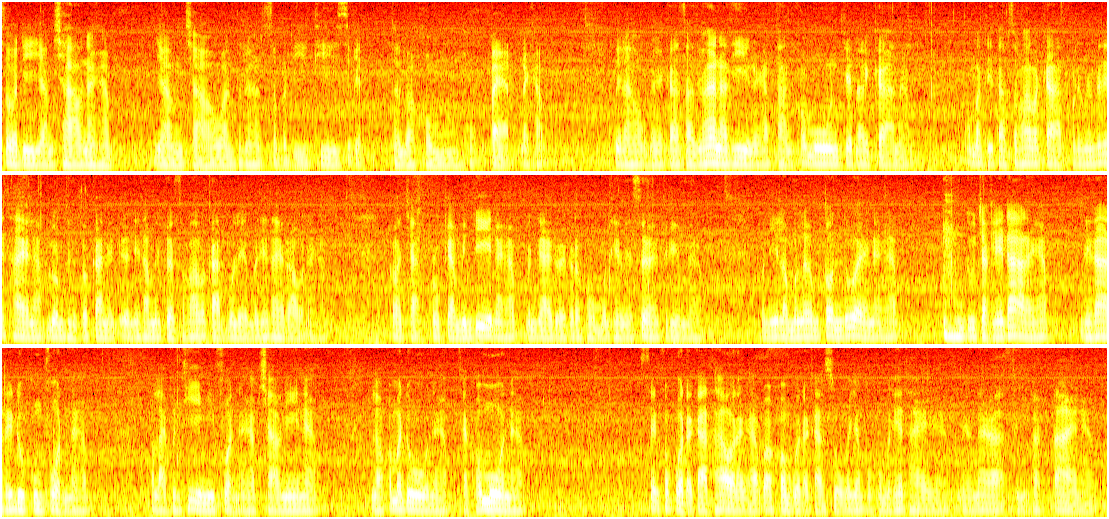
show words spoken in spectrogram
สวัสดียามเช้านะครับ ยามเช้าวันพฤหัสบดีที่ 11 ธันวาคม 68 นะครับ เวลา6นาฬิกา35 นาทีนะครับ ฐานข้อมูล 7 นาฬิกานะครับก็มาติดตามสภาพอากาศบริเวณประเทศไทยนะครับ รวมถึงตัวการอื่นๆที่ทำให้เกิดสภาพอากาศบริเวณประเทศไทยเรานะครับ ก็จากโปรแกรมวินดี้นะครับ บรรยายโดยกระผมมนเทียนเวสเซอร์ตรีมนะครับ วันนี้เรามาเริ่มต้นด้วยนะครับ ดูจากเรดาร์นะครับ เรดาร์ได้ดูกลุ่มฝนนะครับ หลายพื้นที่มีฝนนะครับ เช้านี้นะครับ เราก็มาดูนะครับจากข้อมูลนะครับ เส้นความกดอากาศเท่านะครับก็ความกดอากาศสูงก็ยังปกคลุมประเทศไทยนะครับแนวหน้าก็ถึงภาคใต้นะครับ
